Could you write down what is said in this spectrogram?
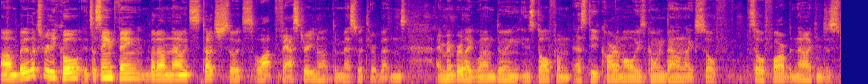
Um, but it looks really cool. It's the same thing, but um, now it's touch, so it's a lot faster. You know, to mess with your buttons. I remember like when I'm doing install from SD card, I'm always going down like so so far, but now I can just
